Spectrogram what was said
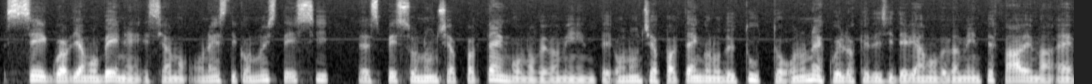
se guardiamo bene e siamo onesti con noi stessi, eh, spesso non ci appartengono veramente o non ci appartengono del tutto o non è quello che desideriamo veramente fare, ma è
